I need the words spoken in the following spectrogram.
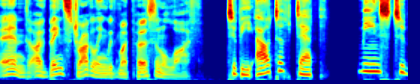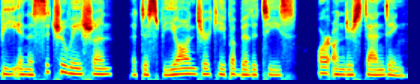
and I've been struggling with my personal life. To be out of depth means to be in a situation that is beyond your capabilities or understanding.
